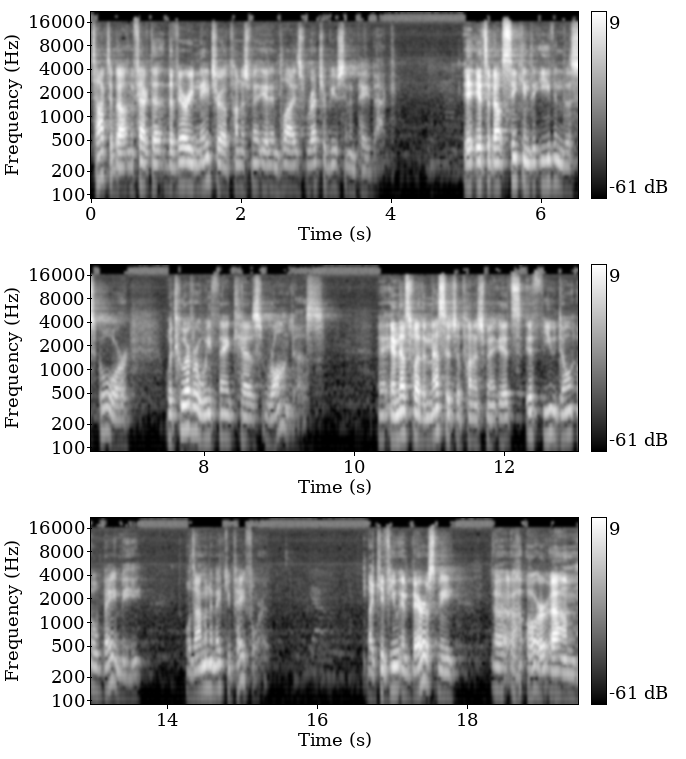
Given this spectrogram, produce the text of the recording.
talked about. In fact, the, the very nature of punishment, it implies retribution and payback. It, it's about seeking to even the score with whoever we think has wronged us. And, and that's why the message of punishment, it's if you don't obey me, well, then I'm going to make you pay for it. Like if you embarrass me uh, or um,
